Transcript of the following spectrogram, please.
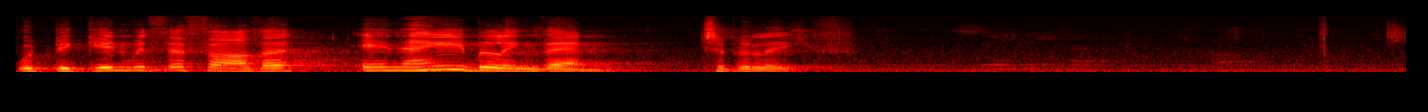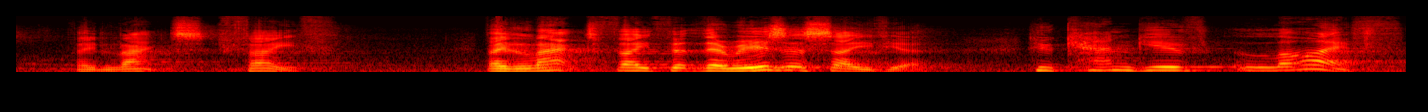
would begin with their Father enabling them to believe. They lacked faith. They lacked faith that there is a Saviour who can give life.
